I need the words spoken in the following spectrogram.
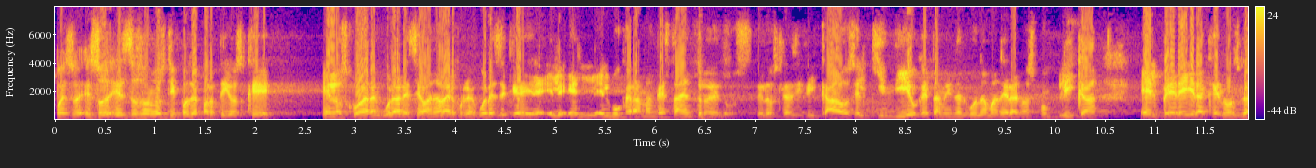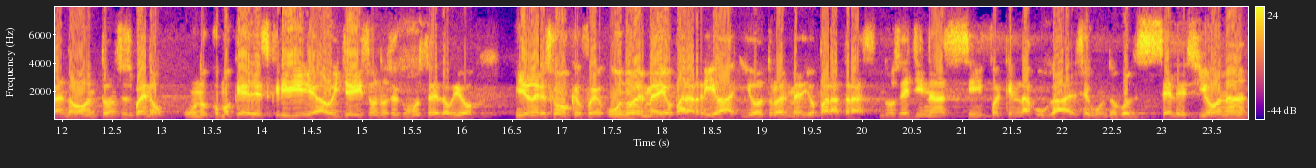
pues eso, estos son los tipos de partidos que en los cuadrangulares se van a ver, porque acuérdense que el, Bucaramanga está dentro de los, de los clasificados, el Quindío que también de alguna manera nos complica, el Pereira que nos ganó, entonces bueno, uno como que describiría hoy Jason, no sé cómo usted lo vio, Millonarios como que fue uno del medio para arriba y otro del medio para atrás, no sé Gina si fue que en la jugada el segundo gol se lesiona,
